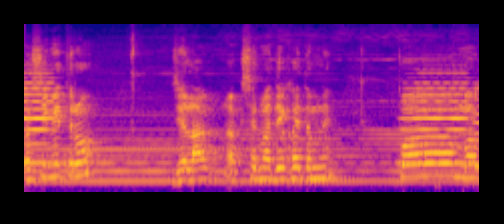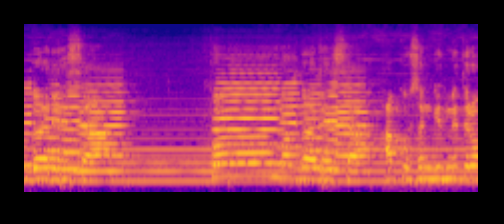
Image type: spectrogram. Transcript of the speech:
પછી મિત્રો, જે લાલ અક્ષરમાં દેખાય તમને. પ મગર સા. પ મગર સા. આખું સંગીત મિત્રો.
